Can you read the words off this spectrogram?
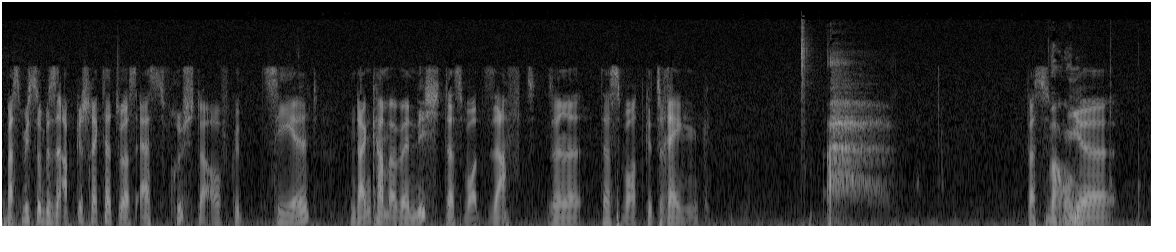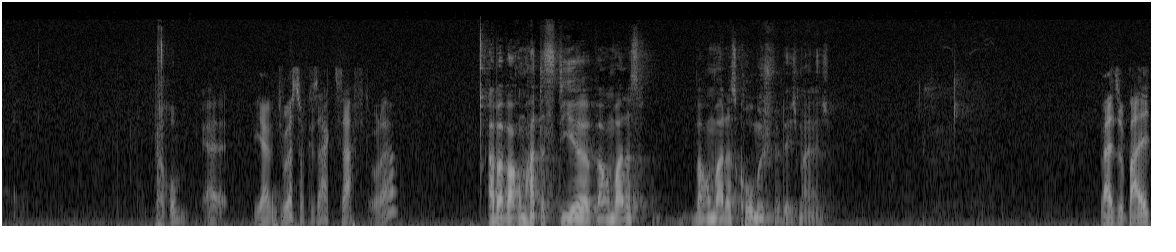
Was mich so ein bisschen abgeschreckt hat, du hast erst Früchte aufgezählt und dann kam aber nicht das Wort Saft, sondern das Wort Getränk. Was Warum? mir. Warum? Ja, du hast doch gesagt Saft, oder? Aber warum hat es dir, warum war das, warum war das komisch für dich, meine ich? Weil sobald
